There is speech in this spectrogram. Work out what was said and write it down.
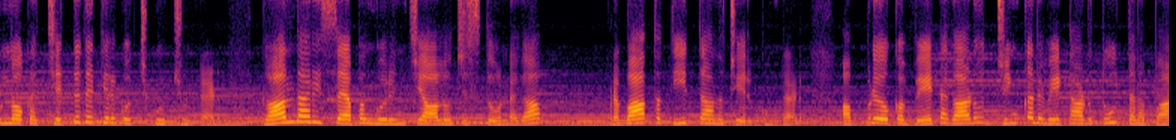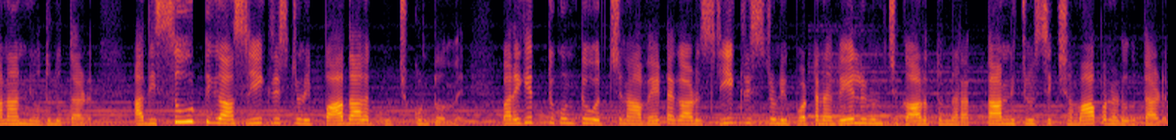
ఉన్న ఒక చెట్టు దగ్గరకు వచ్చి కూర్చుంటాడు. గాంధారి శాపం గురించి ఆలోచిస్తూ ఉండగా ప్రభాత తీర్థాన చేరుకుంటాడు. అప్పుడే ఒక వేటగాడు జింకను వేటాడుతూ తన బాణాన్ని వదులుతాడు. అది సూటిగా శ్రీకృష్ణుడి పాదాలకు గుచ్చుకుంటోంది. పరిగెత్తుకుంటూ వచ్చిన ఆ వేటగాడు శ్రీకృష్ణుడి బొటన వేలు నుంచి కారుతున్న రక్తాన్ని చూసి క్షమాపణ అడుగుతాడు.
